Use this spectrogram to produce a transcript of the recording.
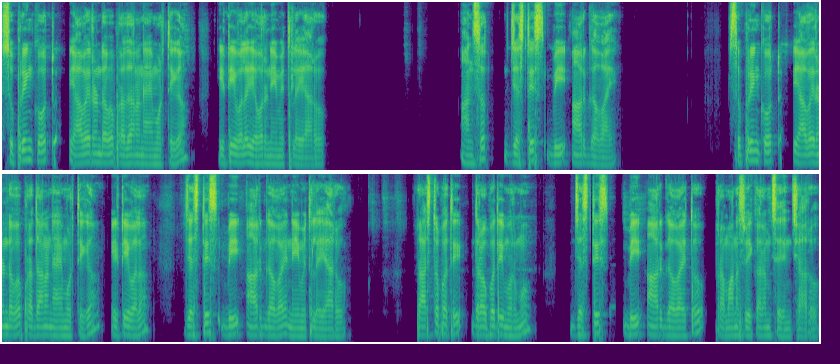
సుప్రీంకోర్టు యాభై రెండవ ప్రధాన న్యాయమూర్తిగా ఇటీవల ఎవరు నియమితులయ్యారు? Answer justice BR Gavai. Supreme court యాభై రెండవ ప్రధాన న్యాయమూర్తిగా ఇటీవల జస్టిస్ బిఆర్ గవాయ్ నియమితులయ్యారు. రాష్ట్రపతి ద్రౌపది ముర్ము జస్టిస్ బిఆర్ గవాయ్తో ప్రమాణ స్వీకారం చేయించారు.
